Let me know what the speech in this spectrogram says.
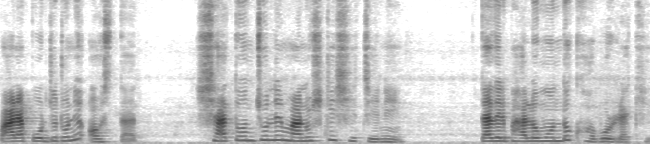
পাড়া পর্যটনে অস্তাদ, সাত অঞ্চলের মানুষকে সে চেনে, তাদের ভালো মন্দ খবর রাখে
